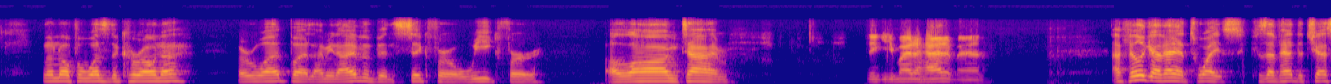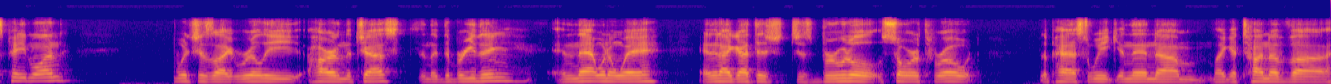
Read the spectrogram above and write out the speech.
I don't know if it was the corona or what, but I mean I haven't been sick for a week for a long time. think you might have had it, man. I feel like I've had it twice because I've had the chest pain one, which is like really hard in the chest and like the breathing, and that went away. And then I got this just brutal sore throat the past week, and then um, like a ton of uh,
